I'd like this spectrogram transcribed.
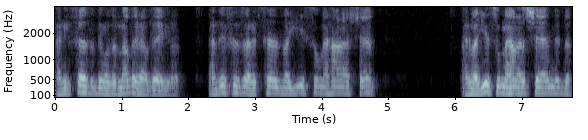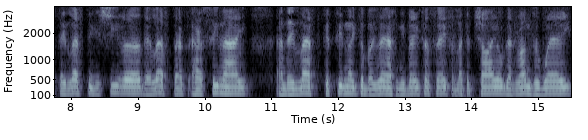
and he says that there was another Aveira, and this is that it says Vayisu Mehar Hashem. And Vayisu Mehar Hashem is that they left the yeshiva, they left Har Sinai, and they left Katinai Kabayech Mibeis HaSefer, like a child that runs away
